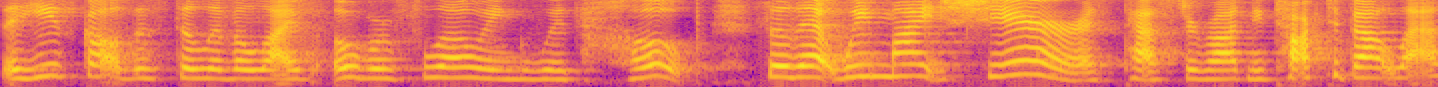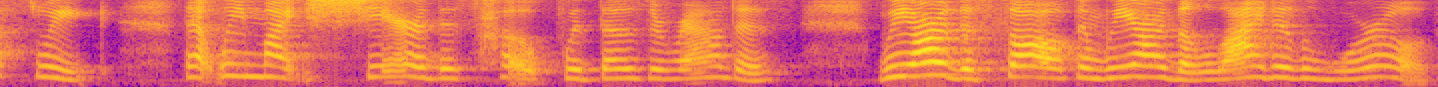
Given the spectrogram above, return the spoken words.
that He's called us to live a life overflowing with hope so that we might share, as Pastor Rodney talked about last week, that we might share this hope with those around us. We are the salt and we are the light of the world.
